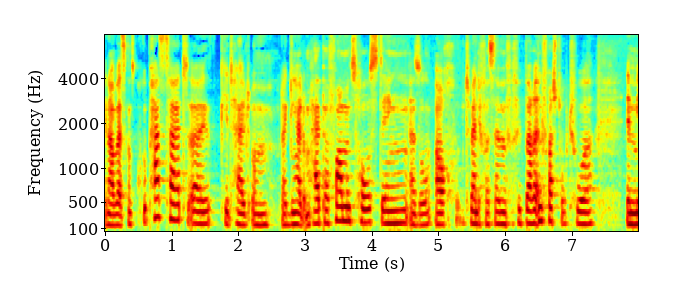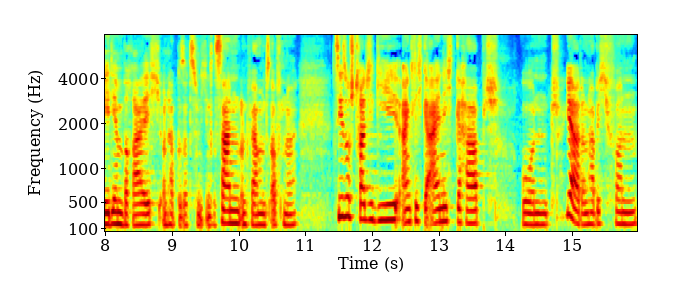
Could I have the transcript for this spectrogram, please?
genau, weil es ganz gut gepasst hat, äh, geht halt um, da ging halt um High-Performance-Hosting, also auch 24-7 verfügbare Infrastruktur im Medienbereich und habe gesagt, das finde ich interessant und wir haben uns auf eine CISO-Strategie eigentlich geeinigt gehabt. Und ja, dann habe ich von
